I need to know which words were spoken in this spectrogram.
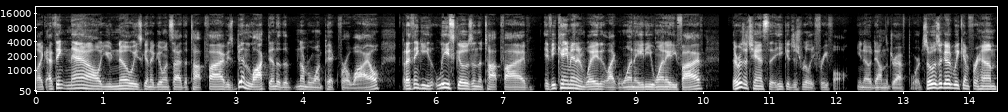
Like I think now you know he's to go inside the top 5. He's been locked into the number 1 pick for a while, but I think he at least goes in the top 5. If he came in and weighed at like 180, 185, there was a chance that he could just really free fall, you know, down the draft board. So it was a good weekend for him.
